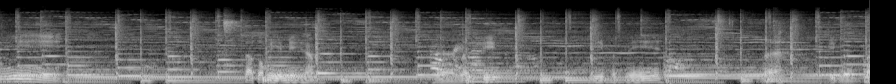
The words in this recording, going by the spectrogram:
นี่แล้วก็มีนี่ครับเอ่อน้ำพริกมีแบบนี้นะกินลงไป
